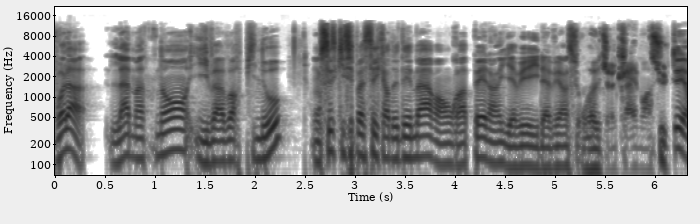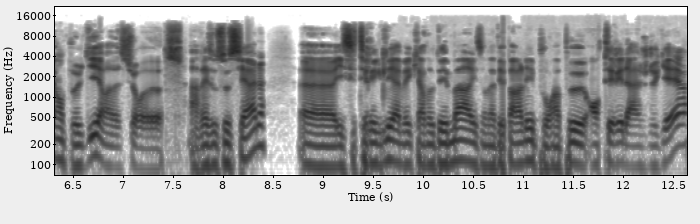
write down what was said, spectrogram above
Voilà, Là maintenant, il va avoir Pinot. On sait ce qui s'est passé avec Arnaud Desmar. On rappelle, hein, il avait, il avait, on va carrément insulté, hein, on peut le dire, sur euh, un réseau social. Euh, il s'était réglé avec Arnaud Desmar. Ils en avaient parlé pour un peu enterrer la hache de guerre.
